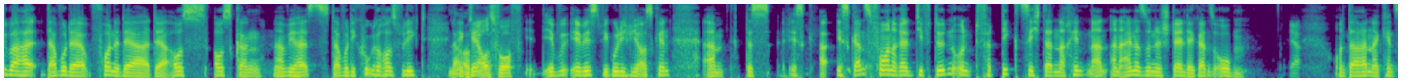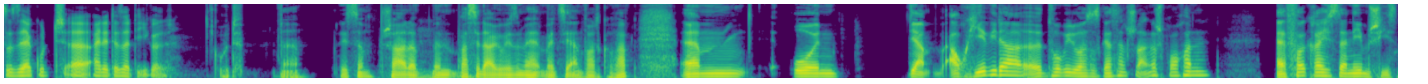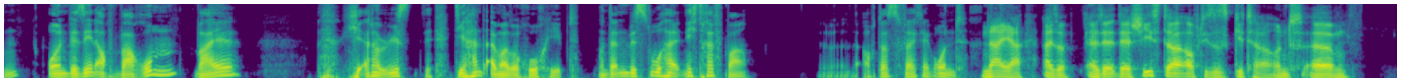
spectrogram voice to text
überall, da wo der, vorne der, der Aus, Ausgang, na, wie heißt's, da wo die Kugel rausfliegt, Na, kennt- Auswurf. ihr, ihr wisst, wie gut ich mich auskenne, ähm, das ist, ist ganz vorne relativ dünn und verdickt sich dann nach hinten an, an einer so eine Stelle, ganz oben. Ja. Und daran erkennst du sehr gut äh, eine Desert Eagle. gut. Ja, siehst du? Schade. Wenn Basti da gewesen wäre, hätten wir jetzt die Antwort gehabt. Ähm, und ja, auch hier wieder, äh, Tobi, du hast es gestern schon angesprochen, erfolgreiches Danebenschießen. Und wir sehen auch warum, weil Keanu Reeves die Hand einmal so hochhebt. Und dann bist du halt nicht treffbar. Äh, Auch das ist vielleicht der Grund. Naja, also äh, der, der schießt da auf dieses Gitter und ähm,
